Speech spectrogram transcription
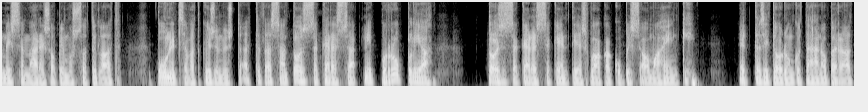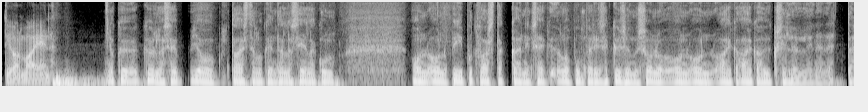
missä määrin sopimussotilaat punnitsevat kysymystä, että tässä on toisessa kädessä nippu ruplia – toisessa kädessä kenties vaakakupissa oma henki, että sitoudunko tähän operaatioon vai en? No ky- kyllä se, joo, taistelukentällä siellä kun on, on piiput vastakkain, niin se lopun perin se kysymys on, on, on aika, aika yksilöllinen, että,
